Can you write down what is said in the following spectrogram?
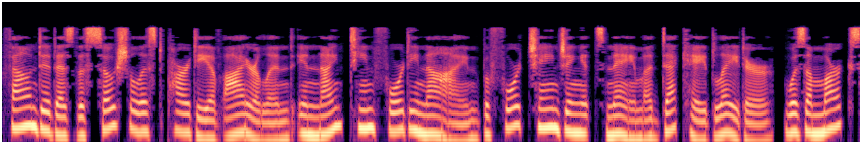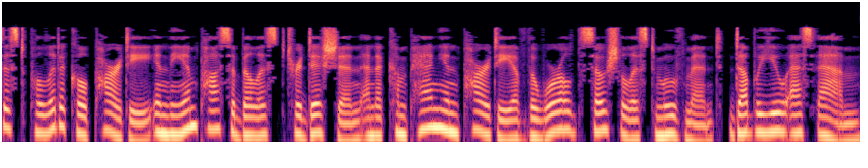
founded as the Socialist Party of Ireland in 1949 before changing its name a decade later, was a Marxist political party in the impossibilist tradition and a companion party of the World Socialist Movement WSM,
